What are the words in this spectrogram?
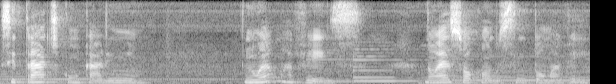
Se trate com carinho. Não é uma vez, não é só quando o sintoma vem.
